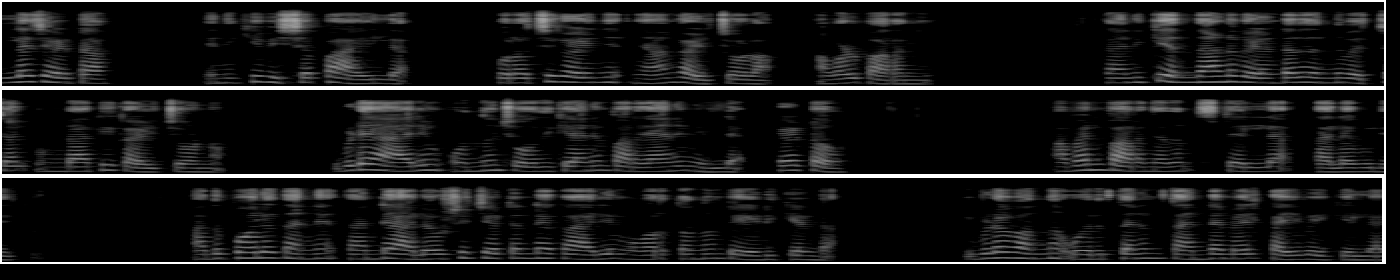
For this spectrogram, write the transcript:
"ഇല്ല ചേട്ടാ, എനിക്ക് വിശപ്പായില്ല. കുറച്ചു കഴിഞ്ഞ് ഞാൻ കഴിച്ചോളാം. " അവൾ പറഞ്ഞു. "തനിക്ക് എന്താണ് വേണ്ടത് എന്ന് വെച്ചാൽ ഉണ്ടാക്കി കഴിച്ചോണം. ഇവിടെ ആരും ഒന്നും ചോദിക്കാനും പറയാനും ഇല്ല കേട്ടോ. " അവൻ പറഞ്ഞതും സ്റ്റെല്ല തലകുലുക്കി. "അതുപോലെ തന്നെ തന്റെ അലോഷിച്ചേട്ടന്റെ കാര്യം ഓർത്തൊന്നും പേടിക്കേണ്ട. ഇവിടെ വന്ന് ഒരുത്തനും തന്റെ മേൽ കൈവയ്ക്കില്ല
